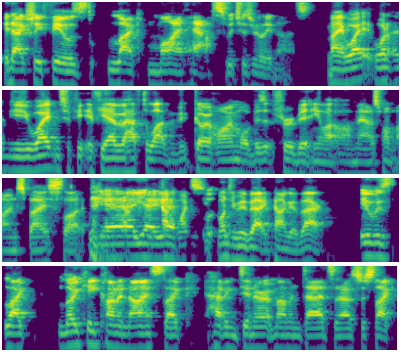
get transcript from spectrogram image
it actually feels like my house which is really nice mate wait what do you wait until if you ever have to like go home or visit for a bit and you're like oh man i just want my own space like yeah yeah yeah once you, once you move back you can't go back it was like low-key kind of nice like having dinner at mum and dad's and i was just like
